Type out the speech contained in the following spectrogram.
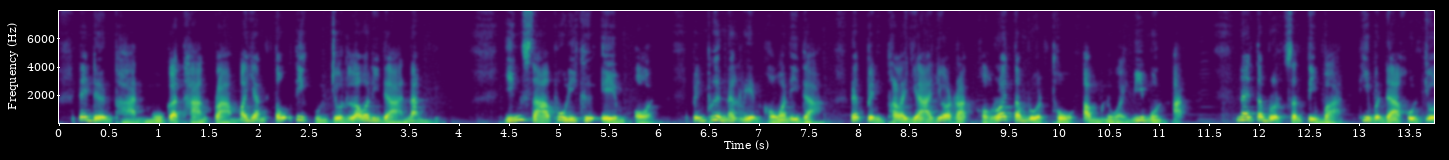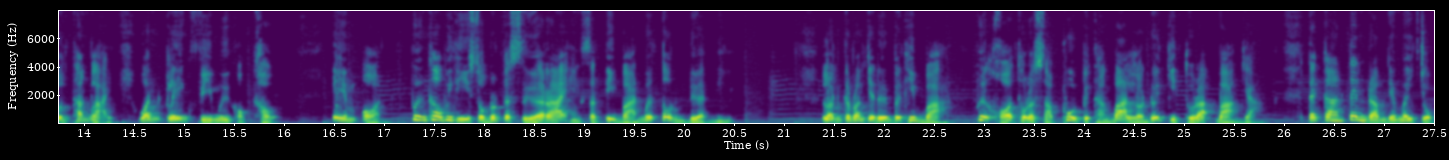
ำได้เดินผ่านหมู่กระถางปลามมายังโต๊ะที่ขุนโจรและวนิดานั่งอยู่หญิงสาวผู้นี้คือเอมอ่อน เป็นเพื่อนนักเรียนของวนิดา และเป็นภรรยายอดรักของร้อยตำรวจโทอำนวยวิมลอัดนายตำรวจสันติบาตที่บรรดาขุนโจรทั้งหลาย วันเกรงฝีมือของเขา เอมอ่อนเพิ่งเข้าพิธีสมรสกับเสือร้ายแห่งสันติบาตเมื่อต้นเดือนนี้ หล่อนกำลังจะเดินไปที่บาร์ เพื่อขอโทรศัพท์พูดไปทางบ้านหล่อนด้วยกิจธุระบางอย่าง แต่การเต้นรำยังไม่จบ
